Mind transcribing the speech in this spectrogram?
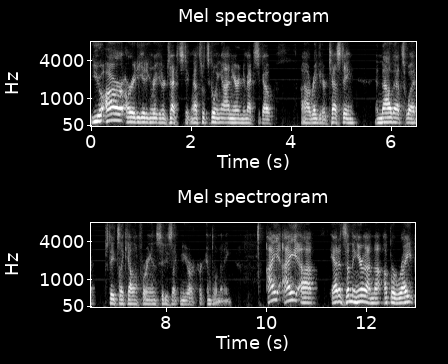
you are already getting regular testing. That's what's going on here in New Mexico, uh, regular testing. And now that's what states like California and cities like New York are implementing. I, I uh, added something here on the upper right.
